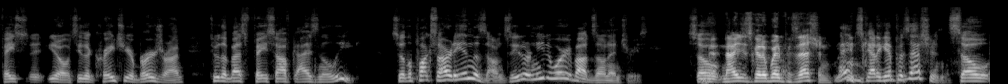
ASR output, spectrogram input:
face. Uh, you know, it's either Krejci or Bergeron, two of the best face off guys in the league. So the puck's already in the zone, so you don't need to worry about zone entries. So now you just got to win possession. now you just got to get possession. So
